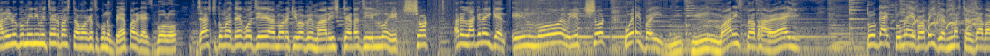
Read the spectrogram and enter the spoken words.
আর এরকম এনিমি চার পাঁচটা আমার কাছে কোনো ব্যাপার গাইস বলো। জাস্ট তোমরা দেখো যে আমি ওরা কীভাবে মারি স্ট্র্যাটাজি এলো হেডশট আরে লাগে নাই কেন? এলো হেডশট ওই ভাই মারিস না ভাই। তো গাইস তোমরা এভাবেই গ্র্যান্ড মাস্টার যাবা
